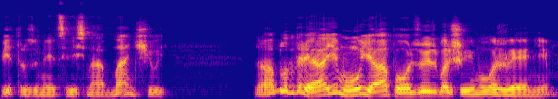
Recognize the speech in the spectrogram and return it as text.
Вид, разумеется, весьма обманчивый. Но благодаря ему я пользуюсь большим уважением.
